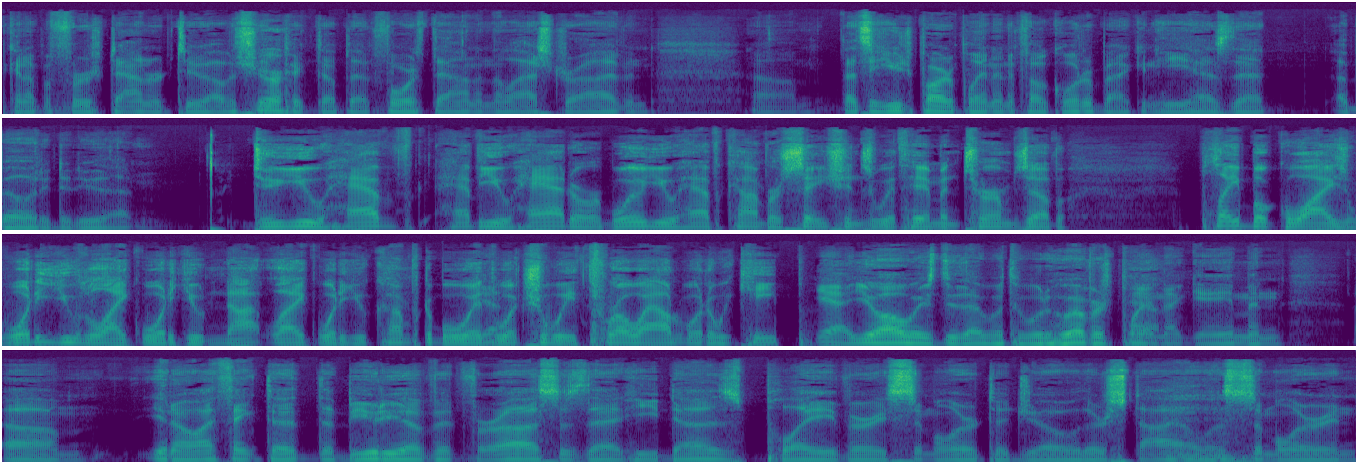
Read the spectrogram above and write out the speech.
Picking up a first down or two. Obviously, Sure. picked up that fourth down in the last drive, and um, that's a huge part of playing NFL quarterback, and he has that ability to do that. Do you have have you had or will you have conversations with him in terms of playbook wise? What do you like? What do you not like? What are you comfortable with? What should we throw out? What do we keep? Yeah, you always do that with whoever's playing that game, and um, you know I think the the beauty of it for us is that he does play very similar to Joe. Their style is Mhm. similar, and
